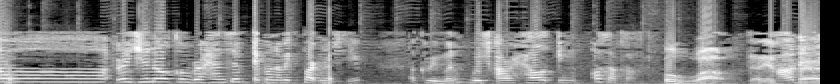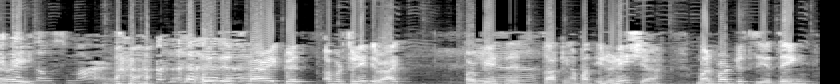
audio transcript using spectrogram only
uh, Regional Comprehensive Economic Partnership Agreement, which are held in Osaka. Oh wow, that is How did very. you get so smart? this is very good opportunity, right? For Yeah. business talking about Indonesia. What products do you think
